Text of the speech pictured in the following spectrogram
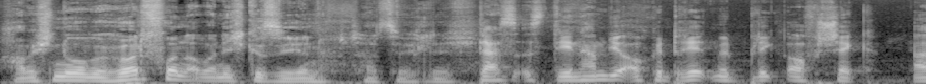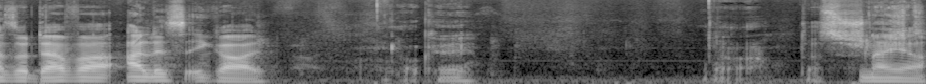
Habe ich nur gehört von, aber nicht gesehen, tatsächlich. Das ist, den haben die auch gedreht mit Blick auf Scheck. Also da war alles egal. Okay. Ja, das ist schlecht. Naja.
